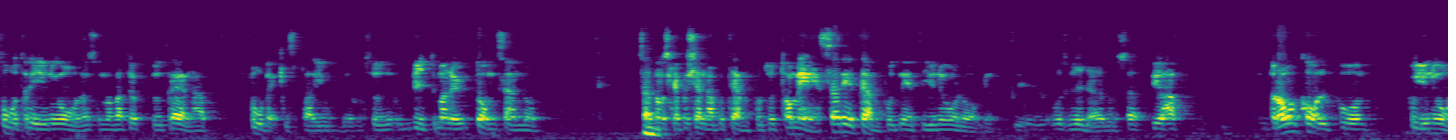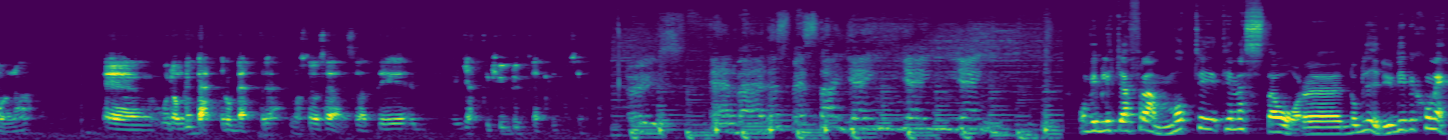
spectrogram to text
två, tre juniorer som har varit uppe och tränat två veckors perioder. Och så byter man ut dem sen då. Så att de ska få känna på tempot och ta med sig det tempot ner till juniorlaget och så vidare. Så att vi har haft bra koll på, på juniorerna. Eh, och de blir bättre och bättre, måste jag säga. Så att det är en jättekul utveckling. att se. ÖIS är världens bästa gäng, gäng, gäng. Om vi blickar framåt till, till nästa år, eh, då blir det ju division 1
